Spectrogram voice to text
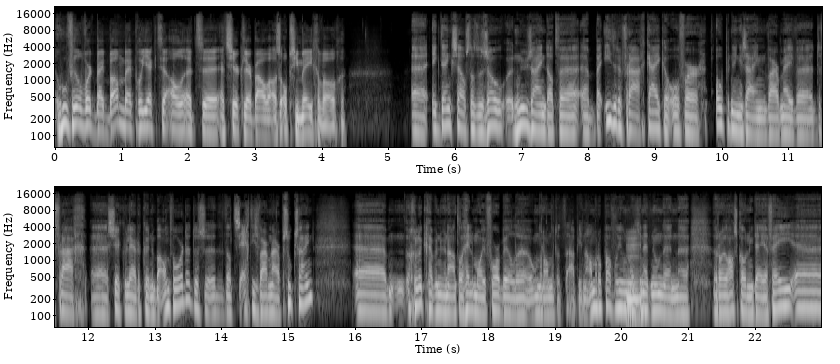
hoeveel wordt bij BAM, bij projecten, al het, het circulair bouwen als optie meegewogen? Uh, ik denk zelfs dat we zo nu zijn dat we uh, bij iedere vraag kijken of er openingen zijn waarmee we de vraag circulairder kunnen beantwoorden. Dus dat is echt iets waar we naar op zoek zijn. Uh, gelukkig hebben we nu een aantal hele mooie voorbeelden. Onder andere het ABN AMRO paviljoen, wat je net noemde. En uh, Royal Haskoning DAV uh,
